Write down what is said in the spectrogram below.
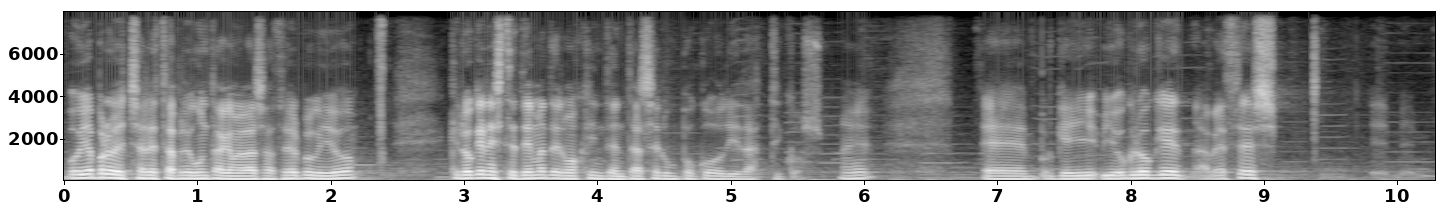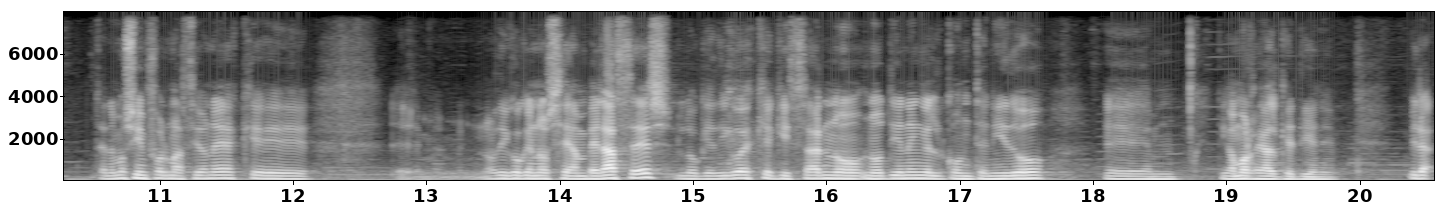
voy a aprovechar esta pregunta que me vas a hacer porque yo creo que en este tema tenemos que intentar ser un poco didácticos. ¿eh? Eh, porque yo creo que a veces eh, tenemos informaciones que, no digo que no sean veraces, lo que digo es que quizás no, no tienen el contenido, digamos, real que tiene. Mira,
